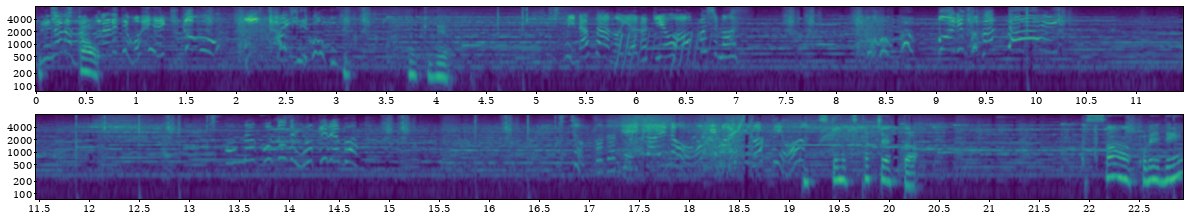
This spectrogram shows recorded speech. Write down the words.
これなら殴られても平気かも。痛いよ。ドキでだけ痛いのをお見舞いしますよ。3つとも使っちゃった。さあこれで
